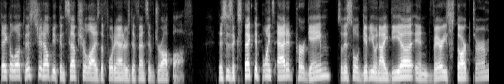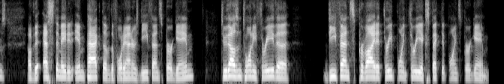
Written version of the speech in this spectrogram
Take a look. This should help you conceptualize the 49ers defensive drop off. This is expected points added per game. So this will give you an idea in very stark terms of the estimated impact of the 49ers defense per game. 2023, the defense provided 3.3 expected points per game.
